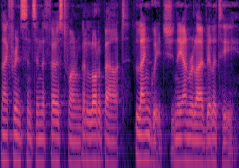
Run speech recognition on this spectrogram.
Like, for instance, in the first one, we've got a lot about language and the unreliability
